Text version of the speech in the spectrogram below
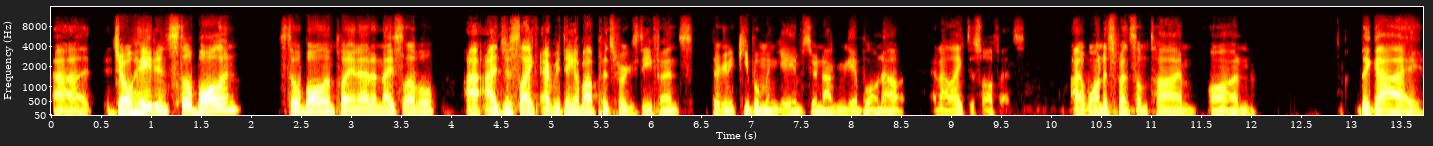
Uh, Joe Haden still balling, still balling, playing at a nice level. I, I just like everything about Pittsburgh's defense. They're going to keep them in games. They're not going to get blown out, and I like this offense. I want to spend some time on the guy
